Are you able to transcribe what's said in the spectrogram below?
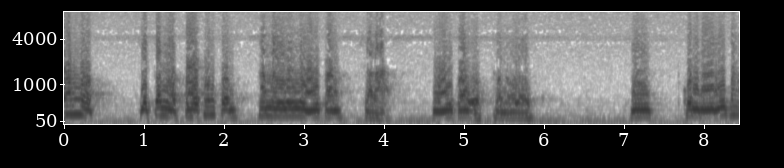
กำหนดจิตกำหนดใจของตนทำไมมันไม่มีความฉลาดไม่มีความอดทนเอาเลย มันคนดีหรือบ้า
